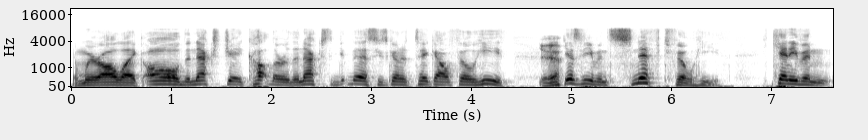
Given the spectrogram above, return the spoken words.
and we were all like, "Oh, the next Jay Cutler, the next this. He's going to take out Phil Heath." Yeah. He hasn't even sniffed Phil Heath. He can't even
